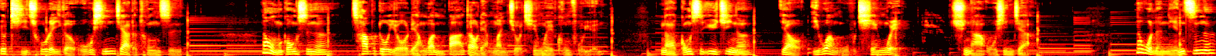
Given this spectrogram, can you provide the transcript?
又提出了一个无薪假的通知。那我们公司呢，差不多有两万八到两万九千位空服员。那公司预计呢，要一万五千位去拿无薪假。那我的年资呢，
